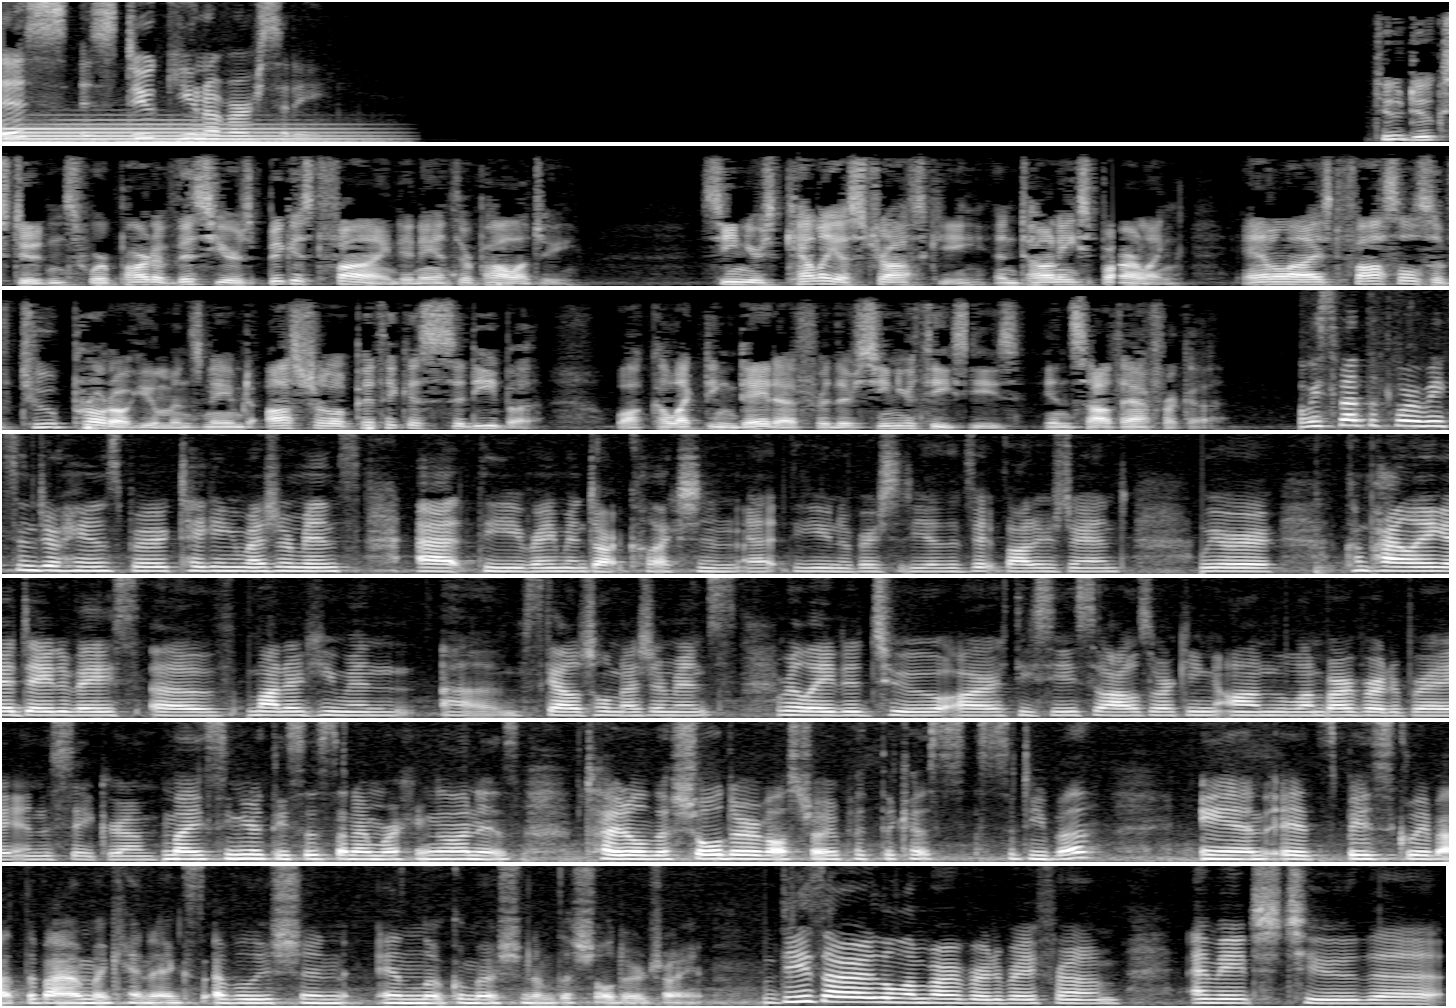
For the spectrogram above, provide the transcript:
This is Duke University. Two Duke students were part of this year's biggest find in anthropology. Seniors Kelly Ostrofsky and Tawnee Sparling analyzed fossils of two proto-humans named Australopithecus sediba while collecting data for their senior theses in South Africa. We spent the four weeks in Johannesburg taking measurements at the Raymond Dart Collection at the University of the Witwatersrand. We were compiling a database of modern human um, skeletal measurements related to our thesis, so I was working on the lumbar vertebrae and the sacrum. My senior thesis that I'm working on is titled The Shoulder of Australopithecus sediba, and it's basically about the biomechanics, evolution, and locomotion of the shoulder joint. These are the lumbar vertebrae from MH2 the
